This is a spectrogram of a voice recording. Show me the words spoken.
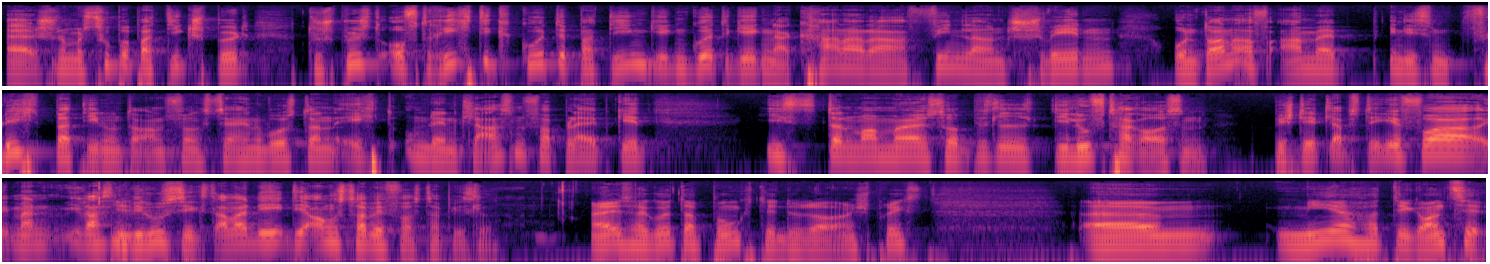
äh, schon einmal super Partie gespielt. Du spielst oft richtig gute Partien gegen gute Gegner, Kanada, Finnland, Schweden und dann auf einmal in diesen Pflichtpartien unter Anführungszeichen, wo es dann echt um den Klassenverbleib geht, ist dann manchmal so ein bisschen die Luft heraus. Besteht, glaubst du, die Gefahr? Ich meine, ich weiß nicht, wie du siehst, aber die, die Angst habe ich fast ein bisschen. Das ist ein guter Punkt, den du da ansprichst. Ähm, mir hat die ganze,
